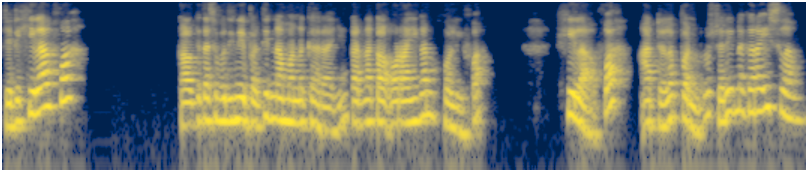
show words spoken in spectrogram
Jadi khilafah kalau kita sebut ini berarti nama negaranya karena kalau orangnya kan khalifah khilafah adalah penerus dari negara Islam.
